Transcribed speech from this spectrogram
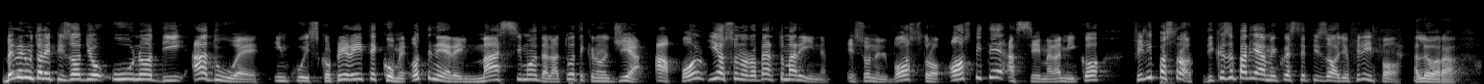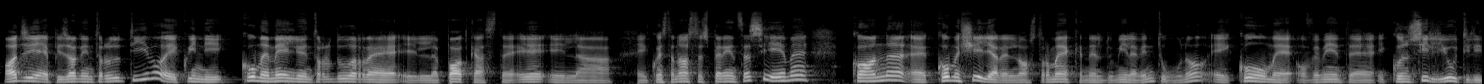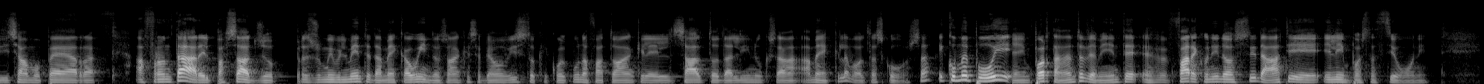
Benvenuto all'episodio 1 di A2, in cui scoprirete come ottenere il massimo dalla tua tecnologia Apple. Io sono Roberto Marin e sono il vostro ospite assieme all'amico Filippo Strozzi. Di cosa parliamo in questo episodio, Filippo? Allora, oggi è episodio introduttivo e quindi come meglio introdurre il podcast e, il, e questa nostra esperienza assieme con eh, come scegliere il nostro Mac nel 2021 e come ovviamente i consigli utili diciamo per affrontare il passaggio presumibilmente da Mac a Windows anche se abbiamo visto che qualcuno ha fatto anche il salto da Linux a, Mac la volta scorsa e come poi è importante ovviamente eh, fare con i nostri dati e, e le impostazioni.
